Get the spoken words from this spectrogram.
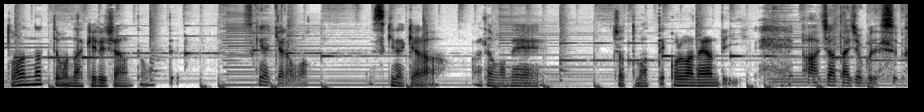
大人になっても泣けるじゃんと思って。好きなキャラは？好きなキャラ。あ、でもね、ちょっと待って、これは悩んでいい？あ、じゃあ大丈夫です。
